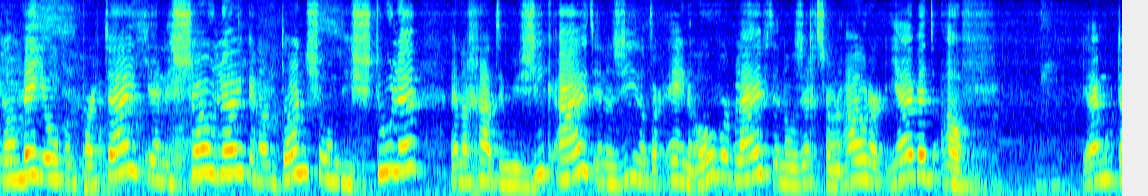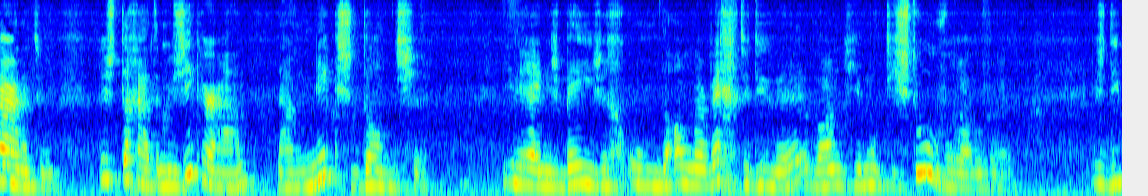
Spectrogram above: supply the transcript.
Dan ben je op een partijtje en is zo leuk en dan dans je om die stoelen en dan gaat de muziek uit en dan zie je dat er één overblijft en dan zegt zo'n ouder, jij bent af. Jij moet daar naartoe. Dus dan gaat de muziek weer aan. Nou, niks dansen. Iedereen is bezig om de ander weg te duwen, want je moet die stoel veroveren. Dus die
